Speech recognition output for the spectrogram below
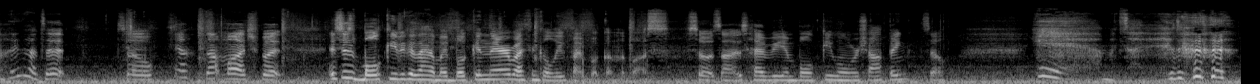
I think that's it. So, yeah, not much, but it's just bulky because I have my book in there, but I think I'll leave my book on the bus. So it's not as heavy and bulky when we're shopping. So, yeah, I'm excited.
